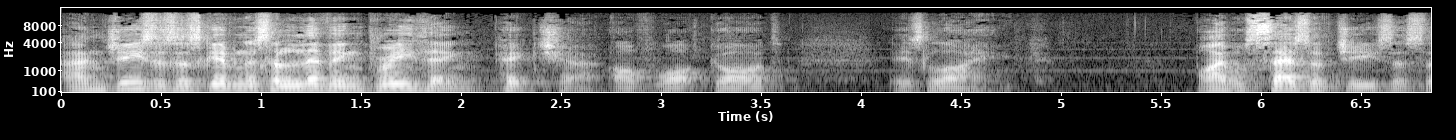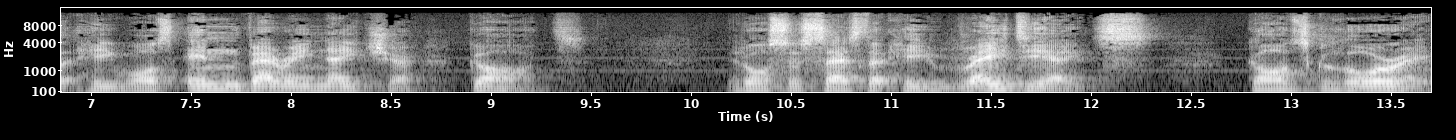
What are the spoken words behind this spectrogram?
And Jesus has given us a living, breathing picture of what God is like. The Bible says of Jesus that he was in very nature God. It also says that he radiates God's glory.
